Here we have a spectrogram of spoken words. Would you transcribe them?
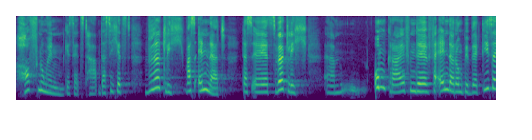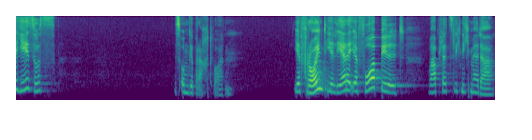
Hoffnungen gesetzt haben, dass sich jetzt wirklich was ändert, dass er jetzt wirklich ähm, umgreifende Veränderung bewirkt. Dieser Jesus ist umgebracht worden. Ihr Freund, ihr Lehrer, ihr Vorbild war plötzlich nicht mehr da.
